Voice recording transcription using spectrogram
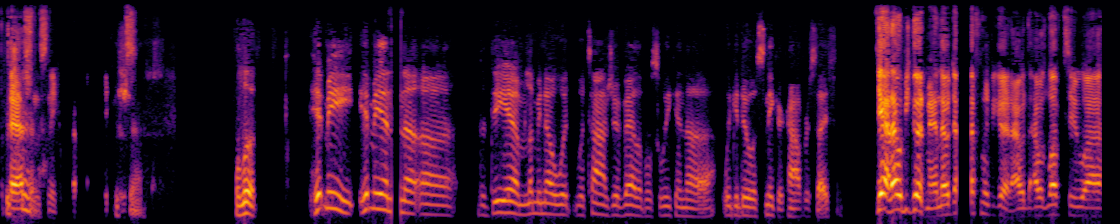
The For passion sure. of sneaker. for sure. Well, look, hit me, hit me in the uh the DM. Let me know what what times you're available so we can uh we can do a sneaker conversation. Yeah, that would be good, man. That would definitely be good. I would I would love to uh,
